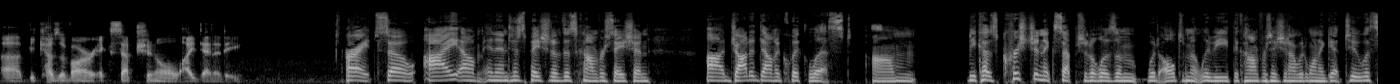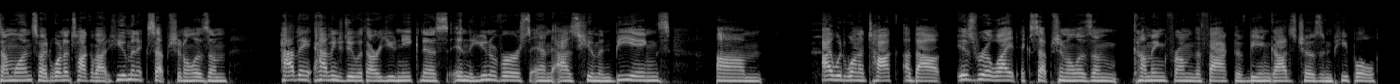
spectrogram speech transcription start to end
uh, because of our exceptional identity. All right. So I, um, in anticipation of this conversation, uh, jotted down a quick list um, because Christian exceptionalism would ultimately be the conversation I would want to get to with someone. So I'd want to talk about human exceptionalism having having to do with our uniqueness in the universe and as human beings. Um, I would want to talk about Israelite exceptionalism coming from the fact of being God's chosen people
